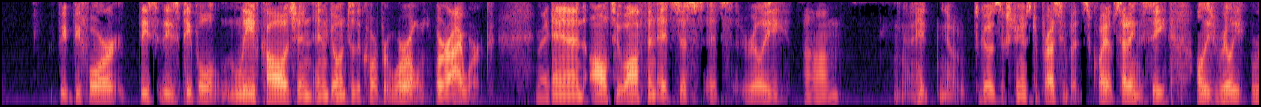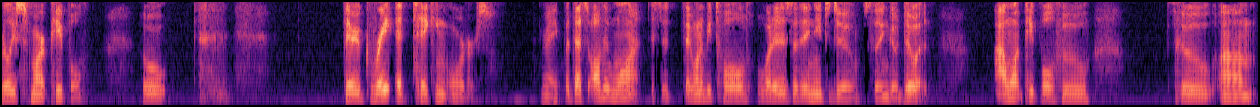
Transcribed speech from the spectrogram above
before these these people leave college and, and go into the corporate world where I work. Right. And all too often, it's just it's really um, I hate you know to go as extreme as depressing, but it's quite upsetting to see all these really really smart people who they're great at taking orders. Right. But that's all they want is that they want to be told what it is that they need to do so they can go do it. I want people who who um,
